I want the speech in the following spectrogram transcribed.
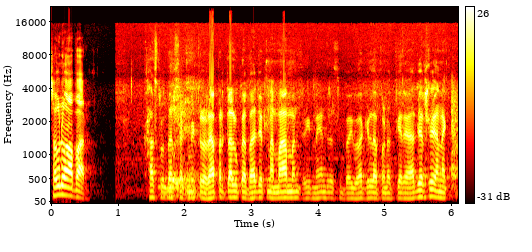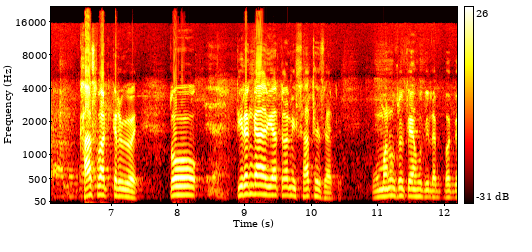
સૌનો આભાર. ખાસ તો દર્શક મિત્રો, રાપર તાલુકા ભાજપના મહામંત્રી મહેન્દ્રસિંહભાઈ વાઘેલા પણ અત્યારે હાજર છે અને ખાસ વાત કરવી હોય તો તિરંગા યાત્રાની સાથે સાથે હું માનું છું ત્યાં સુધી લગભગ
